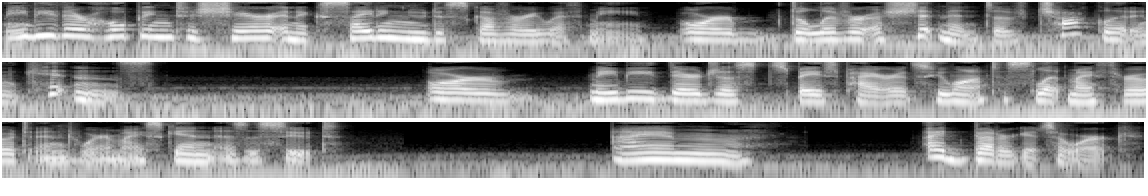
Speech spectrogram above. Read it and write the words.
Maybe they're hoping to share an exciting new discovery with me, or deliver a shipment of chocolate and kittens. Or Maybe they're just space pirates who want to slit my throat and wear my skin as a suit. I am. I'd better get to work.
